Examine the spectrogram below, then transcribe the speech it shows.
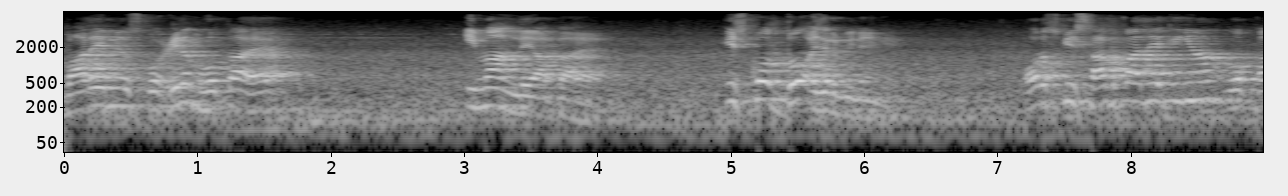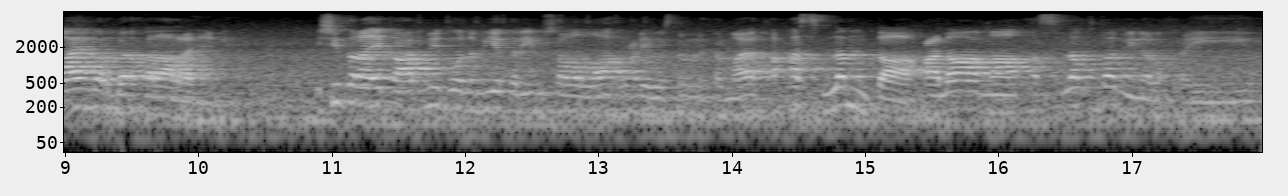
بارے میں اس کو علم ہوتا ہے، ایمان لے آتا ہے۔ اس کو دو اجر ملیں گے۔ اور اس کی سابقہ نیکیاں وہ قائم اور برقرار رہیں گے۔ اسی طرح ایک آدمی کو نبی کریم صلی اللہ علیہ وسلم نے فرمایا تھا اسلم کا علامہ اسلف کا من الخیر۔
